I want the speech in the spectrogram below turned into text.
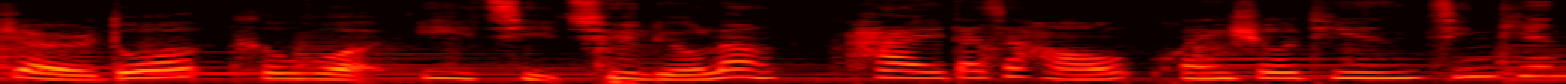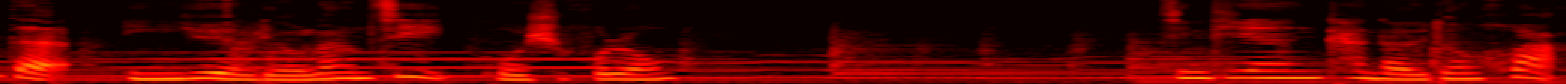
着耳朵和我一起去流浪。嗨，大家好，欢迎收听今天的音乐流浪记，我是芙蓉。今天看到一段话：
